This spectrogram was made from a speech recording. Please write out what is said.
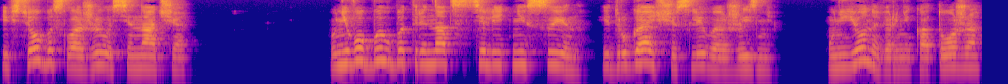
и все бы сложилось иначе. У него был бы тринадцатилетний сын и другая счастливая жизнь. У нее наверняка тоже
